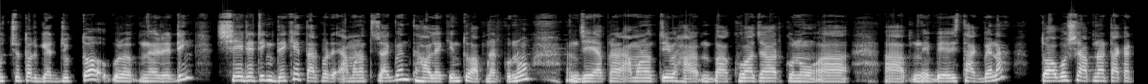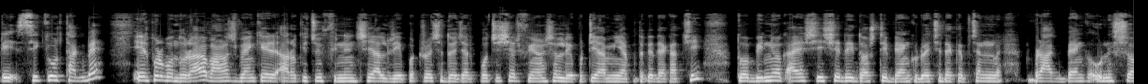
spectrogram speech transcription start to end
উচ্চতর গ্যাটযুক্ত রেটিং সেই রেটিং দেখে তারপরে আমানত রাখবেন। তাহলে কিন্তু আপনার কোনো, যে আপনার আমানতটি বা খোয়া যাওয়ার কোনো থাকবে না। তো অবশ্যই আপনার টাকাটি সিকিউর থাকবে। এরপর বন্ধুরা, বাংলাদেশ ব্যাংকের আরও কিছু ফিনান্সিয়াল রিপোর্ট রয়েছে। দুই হাজার ফিনান্সিয়াল রিপোর্টটি আমি আপনাদেরকে দেখাচ্ছি। তো বিনিয়োগ আয়ের শীর্ষে এই দশটি ব্যাংক রয়েছে, দেখতে পাচ্ছেন ব্রাক ব্যাংক উনিশশো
